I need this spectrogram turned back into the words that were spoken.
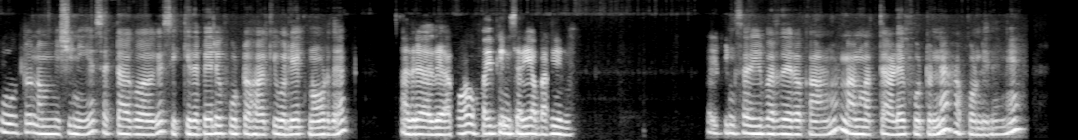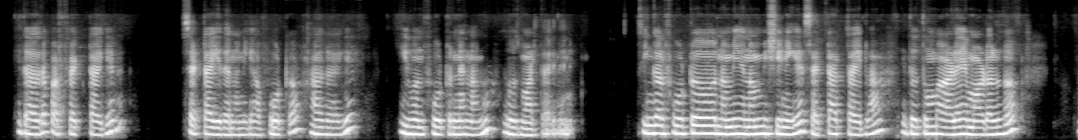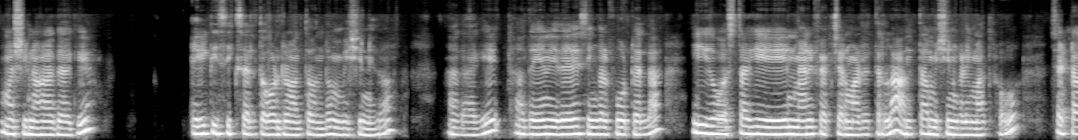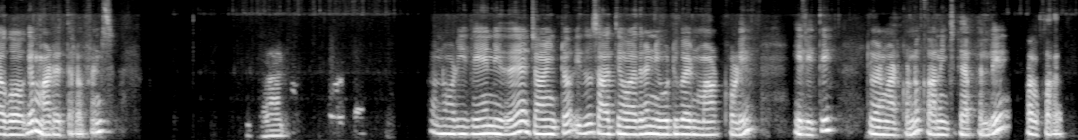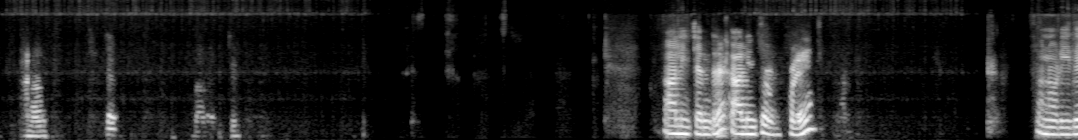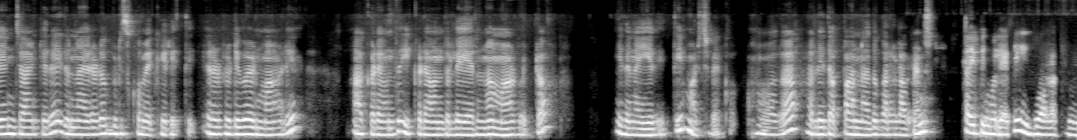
ಫೋಟೋ ನಮ್ಮ ಮಿಷಿನಿಗೆ ಸೆಟ್ ಆಗೋ ಹಾಗೆ ಸಿಕ್ಕಿದೆ. ಬೇರೆ ಫೋಟೋ ಹಾಕಿ ಹೊಲಿಯಕ್ಕೆ ನೋಡಿದೆ. ಆದರೆ ಅದು ಯಾಕೋ ಪೈಪಿಂಗ್ ಸರಿಯಾಗಿ ಬರಲಿಲ್ಲ. ಪೈಪಿಂಗ್ ಸರಿ ಬರದೇ ಇರೋ ಕಾರಣ ನಾನು ಮತ್ತೆ ಹಳೆ ಫೋಟೋನೇ ಹಾಕ್ಕೊಂಡಿದ್ದೀನಿ ಇದಾದರೆ ಪರ್ಫೆಕ್ಟಾಗಿ ಸೆಟ್ ಆಗಿದೆ ನನಗೆ ಆ ಫೋಟೋ. ಹಾಗಾಗಿ ಈ ಒಂದು ಫೋಟೋನೇ ನಾನು ಯೂಸ್ ಮಾಡ್ತಾ ಇದ್ದೀನಿ. ಸಿಂಗಲ್ ಫೋಟೋ ನಮ್ಮ ನಮ್ಮ ಮಿಷಿನಿಗೆ ಸೆಟ್ ಆಗ್ತಾ ಇಲ್ಲ. ಇದು ತುಂಬ ಹಳೆ ಮಾಡಲ್ದು ಮಷಿನ್ ಹಾಗಾಗಿ ಏಯ್ಟಿ ಸಿಕ್ಸಲ್ಲಿ ತೊಗೊಂಡಿರೋವಂಥ ಒಂದು ಮಿಷಿನ್ ಇದು. ಹಾಗಾಗಿ ಅದೇನಿದೆ ಸಿಂಗಲ್ ಫೋಟ್ ಎಲ್ಲ. ಈಗ ಹೊಸ್ದಾಗಿ ಏನು ಮ್ಯಾನುಫ್ಯಾಕ್ಚರ್ ಮಾಡಿರ್ತಾರಲ್ಲ ಅಂಥ ಮಿಷಿನ್ಗಳಿಗೆ ಮಾತ್ರ ಅವು ಸೆಟ್ ಆಗೋ ಹಾಗೆ ಮಾಡಿರ್ತಾರೆ ಫ್ರೆಂಡ್ಸ್ ನೋಡಿ, ಇದೇನಿದೆ ಜಾಯಿಂಟು ಇದು ಸಾಧ್ಯವಾದರೆ ನೀವು ಡಿವೈಡ್ ಮಾಡ್ಕೊಳ್ಳಿ. ಈ ರೀತಿ ಡಿವೈಡ್ ಮಾಡಿಕೊಂಡು, ಕಾಲು ಇಂಚ್ ಗ್ಯಾಪಲ್ಲಿ ಹೊಲ್ಕೊಬೇಕು ಕಾಲು ಇಂಚ್ ಅಂದ್ರೆ ಕಾಲು ಇಂಚ್ ಹೊಡ್ಕೊಳ್ಳಿ ಸೊ ನೋಡಿ, ಇದೇನು ಜಾಯಿಂಟ್ ಇದೆ? ಇದನ್ನ ಎರಡು ಬಿಡಿಸ್ಕೊಬೇಕು ಈ ರೀತಿ. ಎರಡು ಡಿವೈಡ್ ಮಾಡಿ, ಆ ಕಡೆ ಒಂದು, ಈ ಕಡೆ ಒಂದು ಲೇಯರ್ನ ಮಾಡಿಬಿಟ್ಟು ಇದನ್ನ ಈ ರೀತಿ ಮಡಚಬೇಕು ಅವಾಗ ಅಲ್ಲಿ ದಪ್ಪ ಅನ್ನೋದು ಬರಲ್ಲ ಫ್ರೆಂಡ್ಸ್ ಟೈಪಿಂಗ್ ಹೊಲಿಯೋಕ್ಕೆ ಈಸಿ ಆಗುತ್ತೆ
